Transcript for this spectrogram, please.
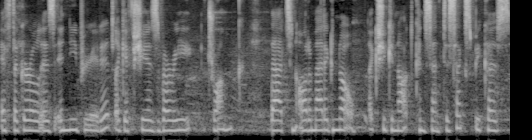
if the girl is inebriated, like if she is very drunk, that's an automatic no. Like she cannot consent to sex because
